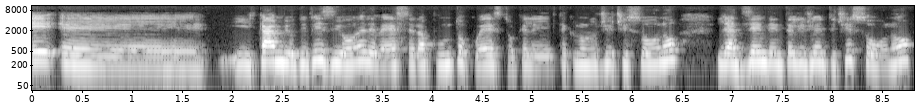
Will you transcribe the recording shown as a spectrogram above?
e eh, il cambio di visione deve essere appunto questo, che le tecnologie ci sono, le aziende intelligenti ci sono,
